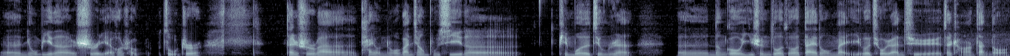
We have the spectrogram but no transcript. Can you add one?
呃牛逼的视野和说组织，但是吧，他有那种顽强不息的。拼搏的精神，呃，能够以身作则，带动每一个球员去在场上战斗，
